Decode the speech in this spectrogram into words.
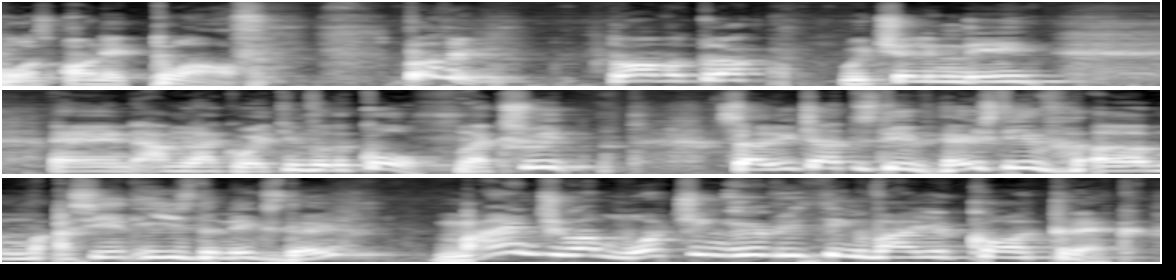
was on at 12. Perfect. 12 o'clock, we're chilling there, and I'm like waiting for the call. Like, sweet. So I reach out to Steve. Hey, Steve, um, I see it is the next day. Mind you, I'm watching everything via Cartrack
